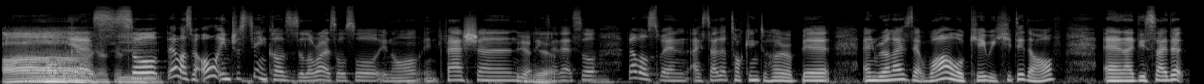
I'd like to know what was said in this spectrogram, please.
Ah, yes. I see. So that was when, oh interesting because Zalora is also you know in fashion Yeah. and things Yeah. like that. So that was when I started talking to her a bit and realized that wow okay we hit it off, and I decided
